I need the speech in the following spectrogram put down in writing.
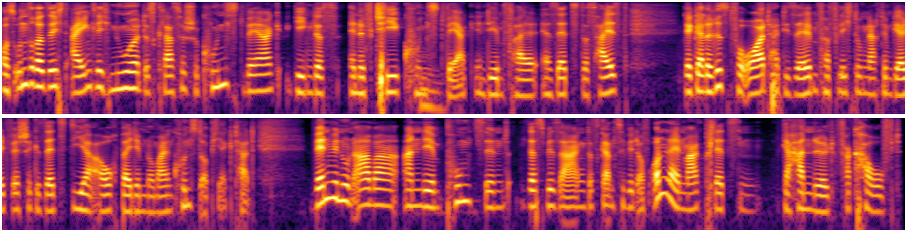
aus unserer Sicht eigentlich nur das klassische Kunstwerk gegen das NFT-Kunstwerk in dem Fall ersetzt. Das heißt, der Galerist vor Ort hat dieselben Verpflichtungen nach dem Geldwäschegesetz, die er auch bei dem normalen Kunstobjekt hat. Wenn wir nun aber an dem Punkt sind, dass wir sagen, das Ganze wird auf Online-Marktplätzen gehandelt, verkauft,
